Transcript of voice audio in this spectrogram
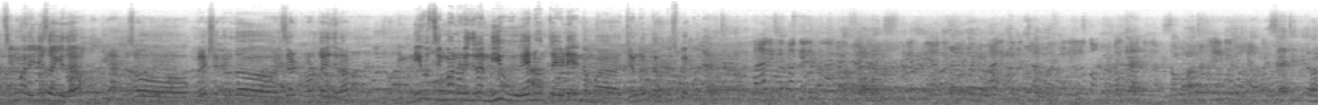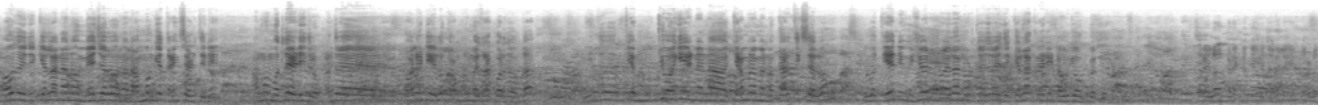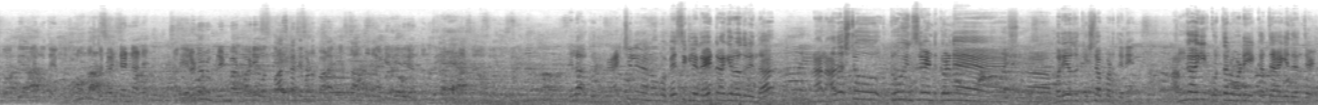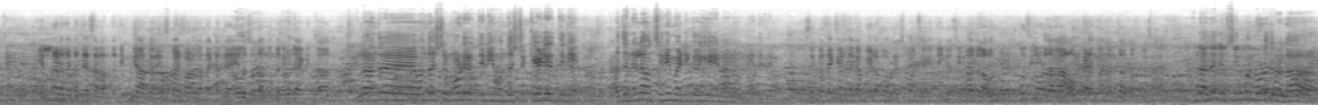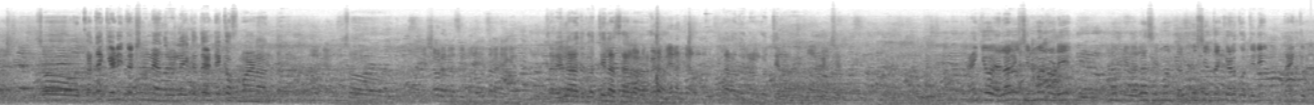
ಇವತ್ತು cinema release ಆಗಿದೆ. So ಪ್ರೇಕ್ಷಕರದ ರಿಸಲ್ಟ್ ನೋಡ್ತಾ ಇದ್ದೀರಾ? ಈಗ ನೀವು ಸಿನಿಮಾ ನೋಡಿದ್ದೀರಾ ನೀವು ಏನು ಅಂತ ಹೇಳಿ ನಮ್ಮ ಜನರಿಗೆ ತಲುಪಿಸ್ಬೇಕು. ಮ್ಯಾಮ್ ಹೌದು ಇದಕ್ಕೆಲ್ಲ ನಾನು ಮೇಜರು ನನ್ನ ಅಮ್ಮಂಗೆ ಥ್ಯಾಂಕ್ಸ್ ಹೇಳ್ತೀನಿ. ಅಮ್ಮ ಮೊದಲೇ ಹೇಳಿದರು ಅಂದರೆ ಕ್ವಾಲಿಟಿ ಎಲ್ಲೂ ಕಾಂಪ್ರಮೈಸ್ ಆಗಬಾರ್ದು ಅಂತ. ಮುಖ್ಯವಾಗಿ ನನ್ನ ಕ್ಯಾಮ್ರಾಮನ್ ಕಾರ್ತಿಕ್ ಸರು ಏನು ನೀವು ವಿಜುವಲ್ ಎಲ್ಲ ನೋಡ್ತಾ ಇದ್ರೆ ಇದಕ್ಕೆಲ್ಲ ಕ್ರೆಡಿಟ್ ಅವ್ರಿಗೆ ಹೋಗಬೇಕು. ಸರ್ ಎಲ್ಲೊಂದು ಕಡೆ ಕತೆ ವಿಚಾರದಲ್ಲಿ ಬರಡು ಮಾಫಿ ಆಗಲಿ ಮತ್ತು ಎಮೋಷನಲ್ ಒಂದಷ್ಟು ಕಂಟೆಂಟ್ ನಾನೇ ಅದು ಎರಡನ್ನೂ ಬ್ಲೆಂಡ್ ಮಾಡಿ ಮಾಡಿ ಒಂದು ಮಾಸ್ ಕತೆ ಮಾಡೋದು ಭಾಳ ಕಷ್ಟ. ಅಂಥದ್ರಲ್ಲಿ ಗೆದ್ದಿದ್ದೀರಿ ಅಂತ ಇಲ್ಲ ಆ್ಯಕ್ಚುಲಿ ನಾನು ಒಬ್ಬ ಬೇಸಿಕಲಿ ರೈಟರ್ ಆಗಿರೋದ್ರಿಂದ ನಾನು ಆದಷ್ಟು ಟ್ರೂ ಇನ್ಸಿಡೆಂಟ್ಗಳನ್ನೇ ಬರೆಯೋದಕ್ಕೆ ಇಷ್ಟಪಡ್ತೀನಿ. ಹಂಗಾಗಿ ಕೊತ್ತಲವಾಡಿ ಕತೆ ಆಗಿದೆ ಅಂತ ಹೇಳ್ತೀನಿ. ಎಲ್ಲಿ ನಡೆದ ಕತೆ ಸರ್ ಅಂತ ನಿಮಗೆ ಆ ಥರ ಇನ್ಸ್ಪೈರ್ ಮಾಡಿದಂಥ ಕತೆ ಎಲ್ಲ ಸುತ್ತಮುತ್ತ ನಿಮ್ಮದೇ ಆಗಿದ್ದ ಇಲ್ಲ ಅಂದರೆ ಒಂದಷ್ಟು ನೋಡಿರ್ತೀನಿ ಒಂದಷ್ಟು ಕೇಳಿರ್ತೀನಿ. ಅದನ್ನೆಲ್ಲ ಒಂದು ಸಿನಿಮ್ಯಾಟಿಕ್ ಆಗಿ ನಾನು ನೋಡಿದ್ದೀನಿ. ಸರ್ ಕತೆ ಕೇಳಿದಾಗ ಮೇಡಮ್ ಅವ್ರ ರೆಸ್ಪಾನ್ಸ್ ಆಗಿತ್ತು ಈಗ ಸಿನಿಮಾದಲ್ಲಿ ಅವ್ರು ಕೂತು ನೋಡಿದಾಗ ಅವ್ರ ಕಡೆ ಬಂದಂಥ ಇಲ್ಲ ಅದೇ ನೀವು ಸಿನಿಮಾ ನೋಡಿದ್ರಲ್ಲ ಸೊ ಕತೆ ಕೇಳಿದ ತಕ್ಷಣನೇ ಅಂದರು ಇಲ್ಲ ಈ ಕತೆ ಟೇಕ್ ಆಫ್ ಮಾಡೋಣ ಅಂತ. ಸೊ ಯಶೋರ ಸಿನಿಮಾ ನೋಡ್ತಾರೆ ಹೇಗೆ? ಸರ್ ಇಲ್ಲ ಅದು ಗೊತ್ತಿಲ್ಲ ಸರ್. ಮೇಡಮ್ ಏನಂತ ಇಲ್ಲ ಅದು ನಂಗೆ ಗೊತ್ತಿಲ್ಲ. ಎಲ್ಲರೂ ಸಿನಿಮಾ ನೋಡಿ ಮೇಡಮ್ ನೀವೆಲ್ಲ ಸಿನಿಮಾ ತಲುಪಿಸಿ ಅಂತ ಕೇಳ್ಕೊತೀನಿ. Thank you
